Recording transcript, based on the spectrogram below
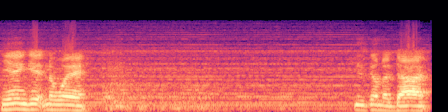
He ain't getting away. He's gonna die.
